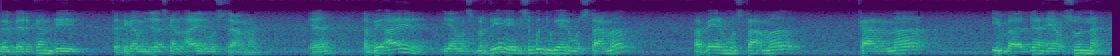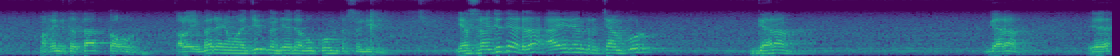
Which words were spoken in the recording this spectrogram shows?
beberkan di ketika menjelaskan air mustamal. Ya tapi air yang seperti ini disebut juga air mustamal. Tapi air mustamal karena ibadah yang sunnah. Maka ini tetap tohur kalau ibadah yang wajib nanti ada hukum tersendiri. Yang selanjutnya adalah air yang tercampur garam. Garam. Ya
